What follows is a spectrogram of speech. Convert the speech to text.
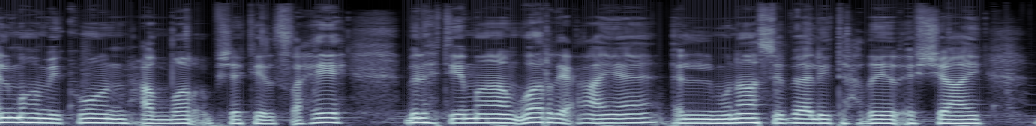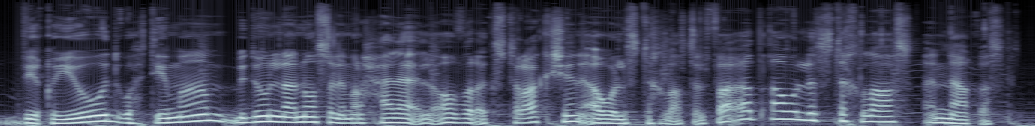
المهم يكون محضر بشكل صحيح بالاهتمام والرعاية المناسبة لتحضير الشاي بقيود واهتمام بدون لا نوصل لمرحلة ال over extraction أو الاستخلاص الفائض أو الاستخلاص الناقص.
